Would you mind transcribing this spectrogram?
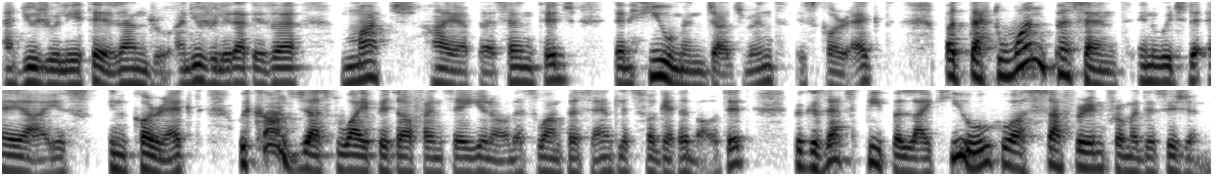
and usually it is, Andrew, and usually that is a much higher percentage than human judgment is correct. But that 1% in which the AI is incorrect, we can't just wipe it off and say, you know, that's 1%, let's forget about it, because that's people like you who are suffering from a decision.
